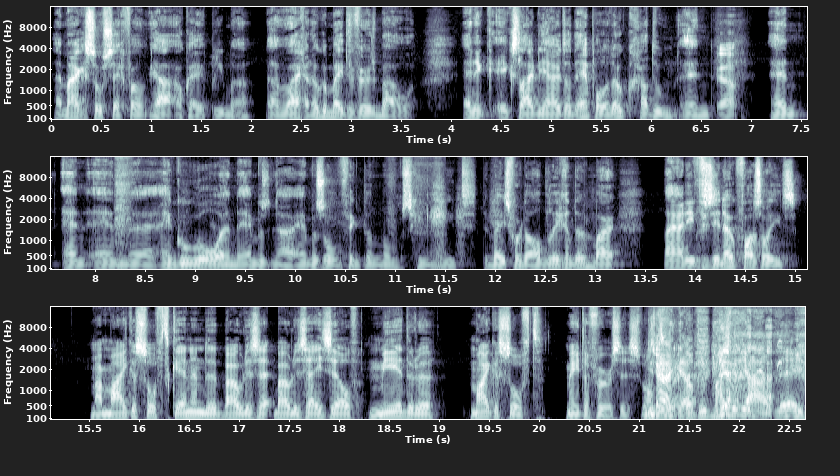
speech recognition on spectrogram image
En Microsoft zegt van, ja, oké, prima. Nou, wij gaan ook een metaverse bouwen. En ik, ik sluit niet uit dat Apple dat ook gaat doen. En, ja. en, en, en, eh, en Google en Amazon, nou, Amazon vind ik dan nog misschien niet de meest voor de hand liggende. Maar nou ja, die verzinnen ook vast wel iets. Maar Microsoft kennende bouwden, ze, bouwden zij zelf meerdere Microsoft metaverses. Want Ja, ja. dat doet Microsoft, ja, nee,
